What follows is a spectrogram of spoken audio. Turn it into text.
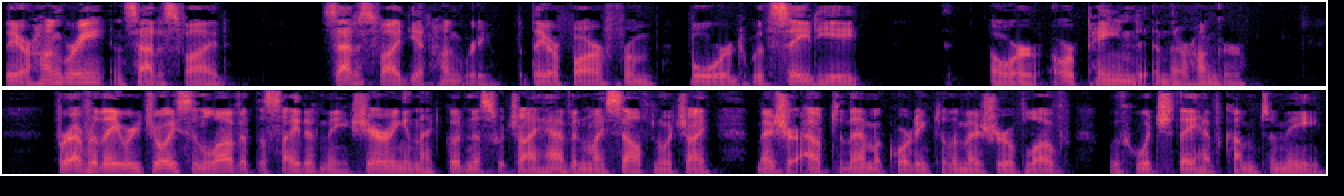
They are hungry and satisfied, satisfied yet hungry, but they are far from bored with satiety or, or pained in their hunger. Forever they rejoice in love at the sight of me, sharing in that goodness which I have in myself and which I measure out to them according to the measure of love with which they have come to me.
